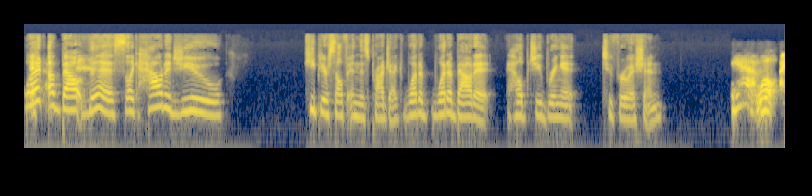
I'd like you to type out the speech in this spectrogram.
what about this? Like how did you keep yourself in this project? What what about it helped you bring it to fruition? Yeah, well, I,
